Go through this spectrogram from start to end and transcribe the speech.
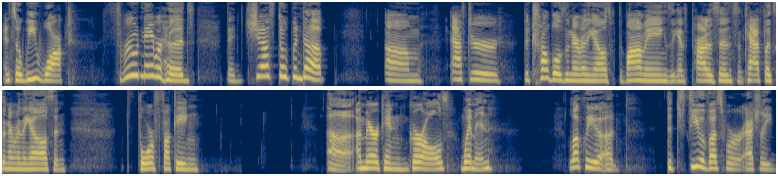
And so we walked through neighborhoods that just opened up, um, after the troubles and everything else with the bombings against Protestants and Catholics and everything else. And four fucking uh, American girls, women. Luckily, uh, the few of us were actually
